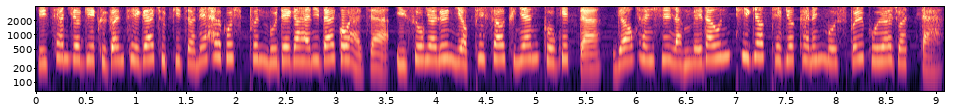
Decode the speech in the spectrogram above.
이찬혁이 그건 제가 죽기 전에 하고 싶은 무대가 아니다고 하자 이소연은 옆에서 그냥 보겠다. 며 현실 남매다운 티격태격하는 모습을 보여줬다.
